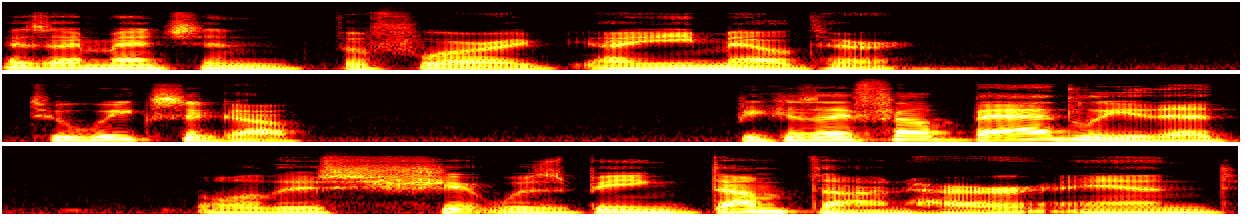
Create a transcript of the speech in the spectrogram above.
as I mentioned before, I, I emailed her two weeks ago because I felt badly that all this shit was being dumped on her. And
